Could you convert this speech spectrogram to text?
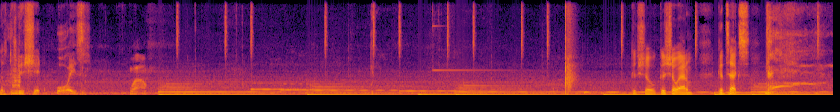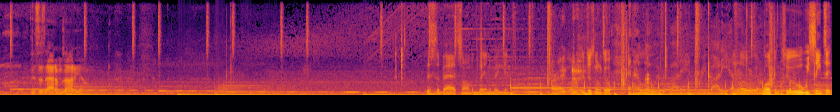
Let's do this shit, boys. Wow. Good show. Good show, Adam. Good text. This is Adam's audio. This is a bad song to play in the beginning. All right, well, we're just gonna go. And hello, everybody, and everybody, hello, and welcome to We Seen It.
